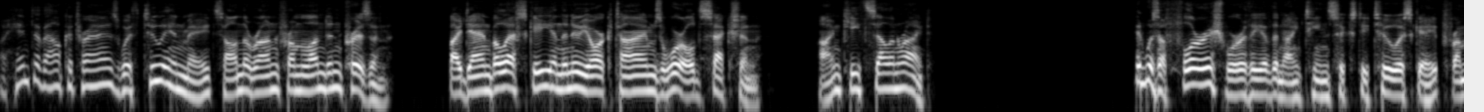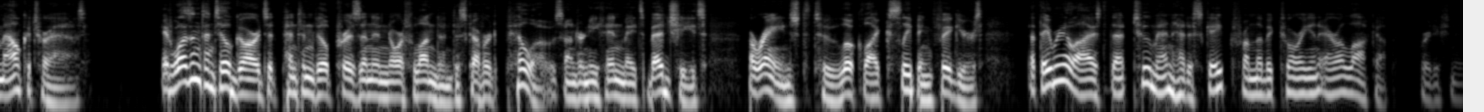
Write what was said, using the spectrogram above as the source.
A Hint of Alcatraz with Two Inmates on the Run from London Prison by Dan Bilefsky in the New York Times World section. I'm Keith Sellon-Wright. It was a flourish worthy of the 1962 escape from Alcatraz. It wasn't until guards at Pentonville Prison in North London discovered pillows underneath inmates' bed sheets, arranged to look like sleeping figures, that they realized that two men had escaped from the Victorian era lockup. British News.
